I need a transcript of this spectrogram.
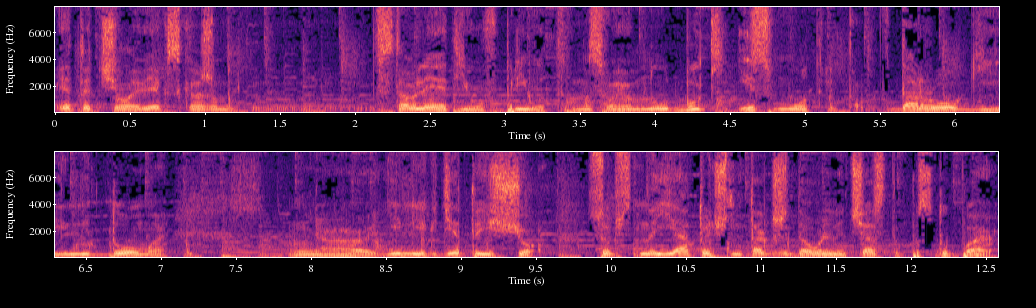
этот человек, скажем, вставляет его в привод на своем ноутбуке и смотрит там в дороге или дома э, или где-то еще. Собственно, я точно так же довольно часто поступаю.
